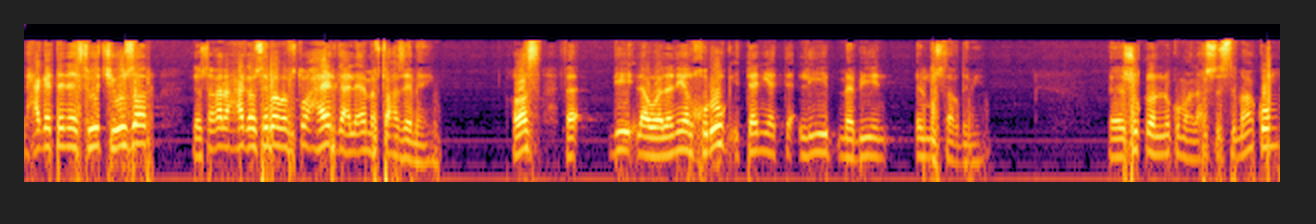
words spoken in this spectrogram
الحاجة الثانية switch user لو شغال على حاجة وسايبها مفتوحة هيرجع يلاقيها مفتوحة زي ما هي. خلاص؟ فدي الأولانية الخروج الثانية التقليب ما بين المستخدمين. آه شكرا لكم على حسن استماعكم.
